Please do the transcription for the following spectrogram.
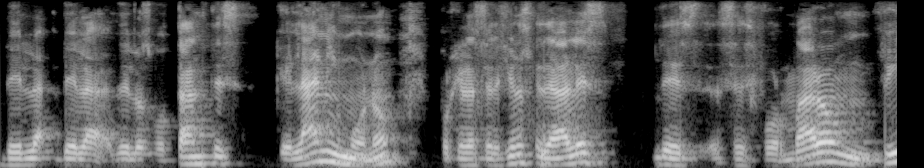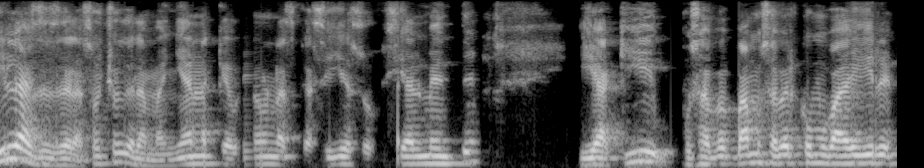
de, la, de, la, de los votantes, el ánimo, ¿no? Porque las elecciones federales se formaron filas desde las 8 de la mañana que abrieron las casillas oficialmente. Y aquí, pues vamos a ver cómo va a ir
